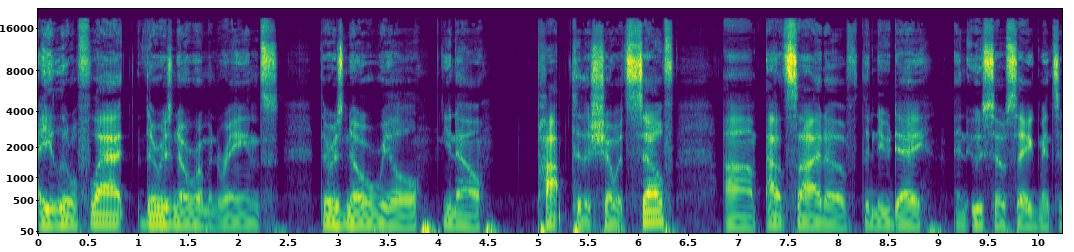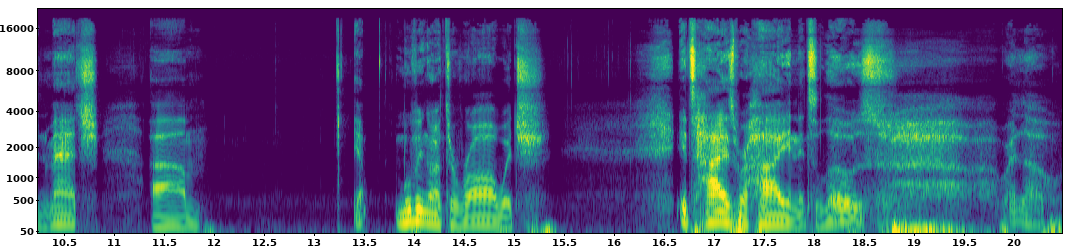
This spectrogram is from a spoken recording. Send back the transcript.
a little flat. There was no Roman Reigns. There was no real, you know, pop to the show itself. um, outside of the New Day and Uso segments and match. Um, yep. Moving on to Raw, which its highs were high and its lows were low.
